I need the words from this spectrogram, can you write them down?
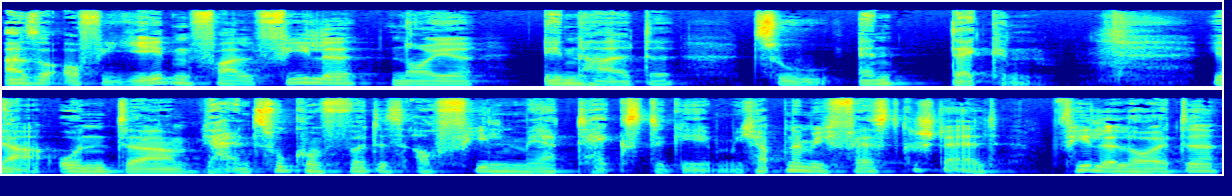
also auf jeden Fall viele neue Inhalte zu entdecken. Ja, und äh, ja, in Zukunft wird es auch viel mehr Texte geben. Ich habe nämlich festgestellt, viele Leute,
